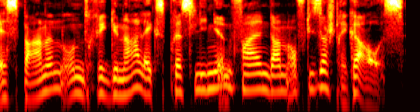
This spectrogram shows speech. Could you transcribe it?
S-Bahnen und Regionalexpresslinien fallen dann auf dieser Strecke aus.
